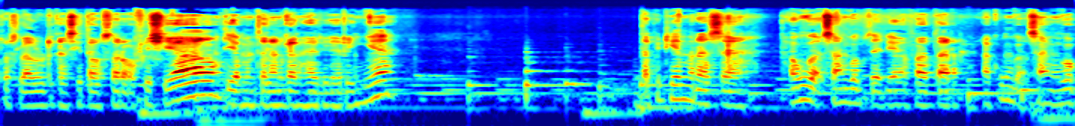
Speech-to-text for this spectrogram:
terus lalu dikasih tahu secara ofisial, dia menjalankan hari-harinya. Tapi dia merasa, aku nggak sanggup jadi avatar, aku nggak sanggup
